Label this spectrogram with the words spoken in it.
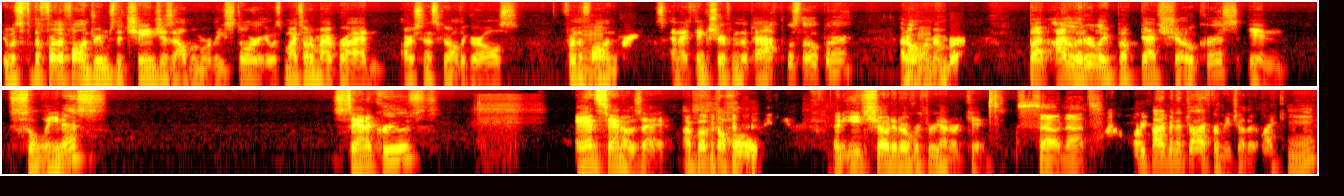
it was for the For the Fallen Dreams that changed his album release store. It was My Daughter, My Bride, Arsonist Get All the Girls, For the Mhm. Fallen Dreams, and I think Straight from the Path was the opener. I don't Mhm. remember, but I literally booked that show, Chris, in Salinas, Santa Cruz, and San Jose. I booked the whole, and each show did over 300 kids. So nuts. 45 minute drive from each other. Like, Mhm.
